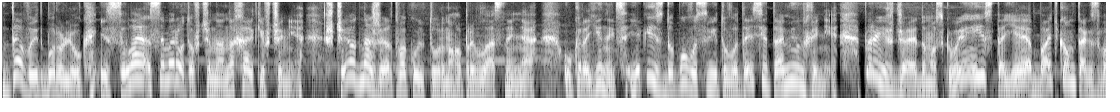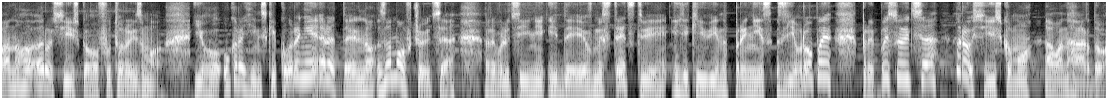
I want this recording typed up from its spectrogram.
Давид Боролюк із села Семиротовщина на Харківщині ще одна жертва культурного привласнення. Українець, який здобув освіту в Одесі та Мюнхені, переїжджає до Москви і стає батьком так званого російського футуризму. Його українські корені ретельно замовчуються. Революційні ідеї в мистецтві, які він приніс з Європи, приписуються російському авангарду.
